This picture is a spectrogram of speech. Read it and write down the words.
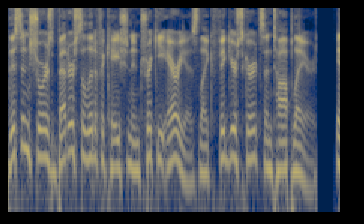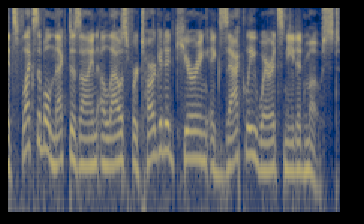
This ensures better solidification in tricky areas like figure skirts and top layers. Its flexible neck design allows for targeted curing exactly where it's needed most.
